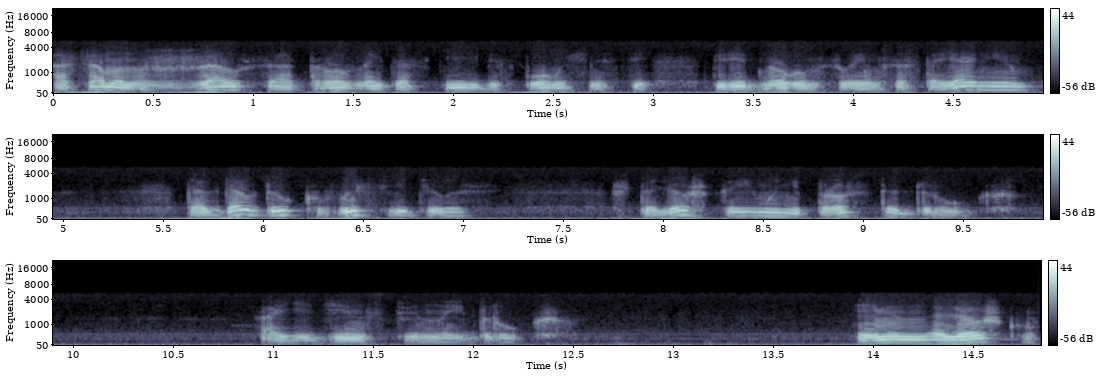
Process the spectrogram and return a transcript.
а сам он сжался от ровной тоски и беспомощности перед новым своим состоянием, тогда вдруг высветилось, что Лешка ему не просто друг, а единственный друг. Именно Лешку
